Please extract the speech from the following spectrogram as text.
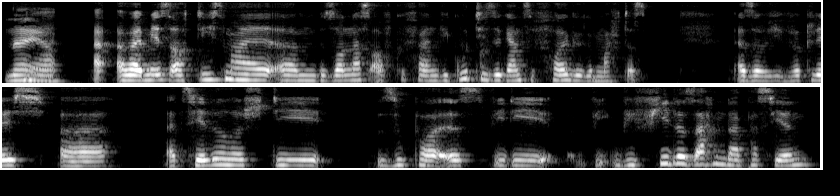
Naja. Ja, aber mir ist auch diesmal ähm, besonders aufgefallen, wie gut diese ganze Folge gemacht ist. Also wie wirklich äh, erzählerisch die super ist, wie die, wie, wie viele Sachen da passieren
